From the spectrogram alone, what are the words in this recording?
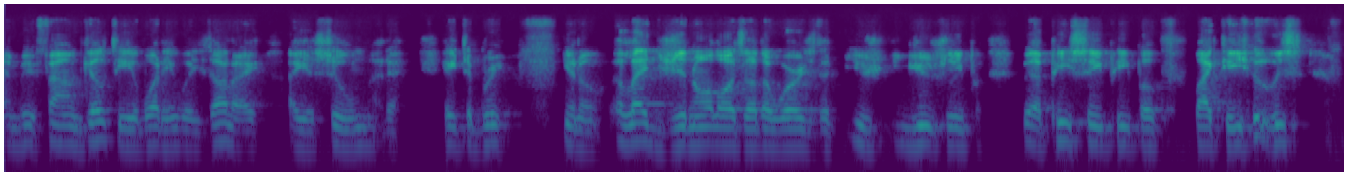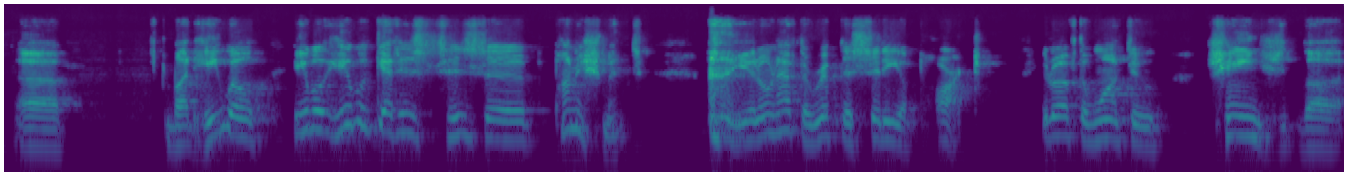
and be found guilty of what he was done. I, I assume. I hate to bring, you know, allege and all those other words that us- usually uh, PC people like to use. Uh, but he will, he will, he will get his his punishment. you don't have to rip the city apart. You don't have to want to change the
